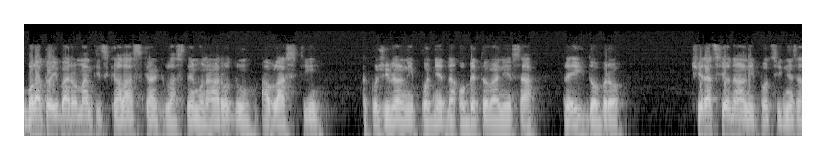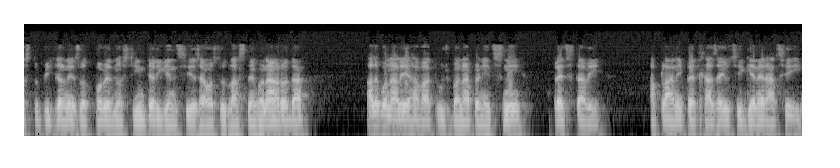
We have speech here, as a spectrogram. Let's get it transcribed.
Bola to iba romantická láska k vlastnému národu a vlasti, ako živelný podnet na obetovanie sa pre ich dobro, či racionálny pocit nezastupiteľnej zodpovednosti inteligencie za osud vlastného národa, alebo naliehavá túžba naplniť sny, predstavy a plány predchádzajúcich generácií?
